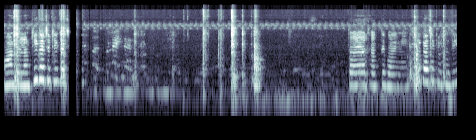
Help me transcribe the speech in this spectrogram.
অন বললাম ঠিক আছে ঠিক আছে। তাই আর থাকতে পারিনি। ঠিক আছে পিকুদি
